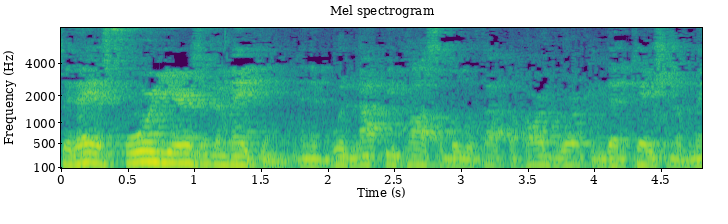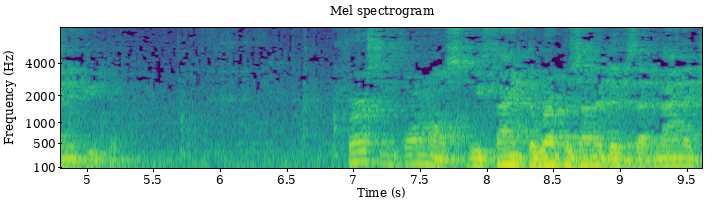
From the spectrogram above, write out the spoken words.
Today is four years in the making, and it would not be possible without the hard work and dedication of many people. First and foremost, we thank the representatives that manage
